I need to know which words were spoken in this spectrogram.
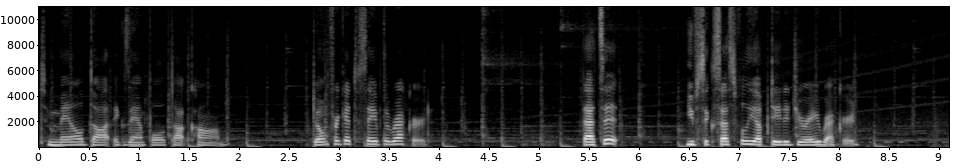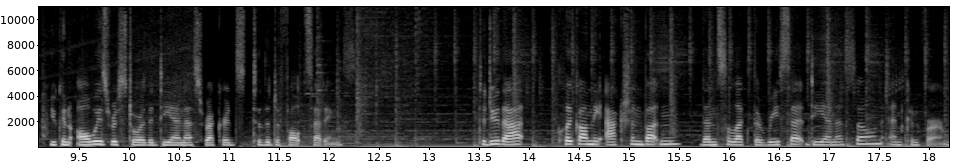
to mail.example.com. Don't forget to save the record. That's it! You've successfully updated your A record. You can always restore the DNS records to the default settings. To do that, click on the Action button, then select the Reset DNS Zone and confirm.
